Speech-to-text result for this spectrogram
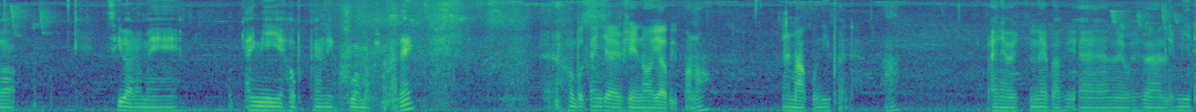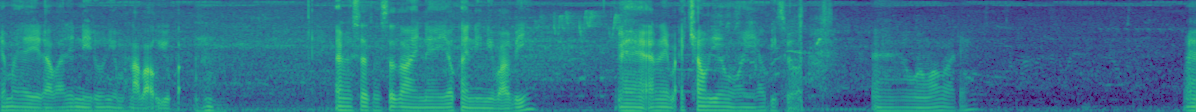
တော့စီးပါတော့မယ်အိုင်မြေရဲ့ဟောပကန်လေးကူရမှာဖြစ်ပါတယ်ဟောပကန်ကြရရှင်တော့ရောက်ပြီပေါ့နော်အဲ့မှာကုန်ဒီဖွင့်တယ်ဟာ အဲ့နဲ့ပဲနည်းနည်းပါပြီအဲ့နဲ့ပဲစလီမီထဲမှာရရတာပါလေနေလို့နေမလှပါဘူးယူကအဲ့မှာဆက်ဆက်ဆက်တိုင်းနဲ့ရောက်ခံနေနေပါပြီအဲအဲ့နဲ့အချောင်းလေးဝင်ရောက်ပြီဆိုတော့အဲဝင်သွားပါတယ်အဲ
